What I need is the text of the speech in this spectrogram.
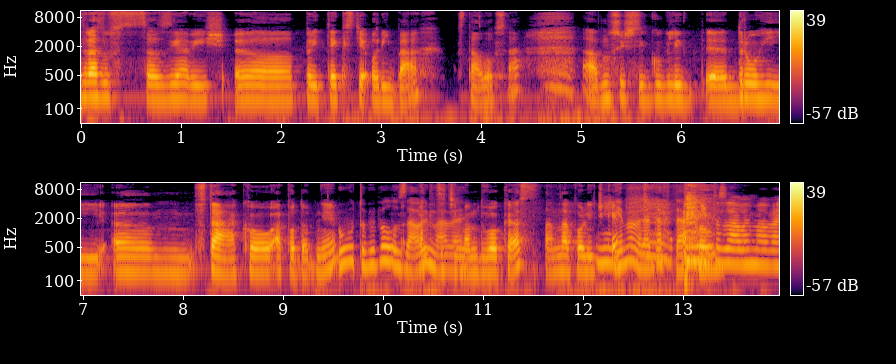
zrazu sa zjavíš uh, pri texte o rybách stalo sa. A musíš si googliť e, druhý um, vtákov a podobne. Ú, to by bolo zaujímavé. Ak mám dôkaz tam na poličke. Nie, nemám rada vtákov. Je to zaujímavé.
